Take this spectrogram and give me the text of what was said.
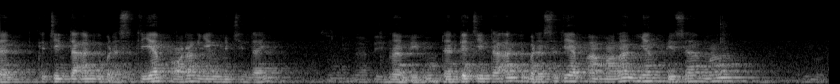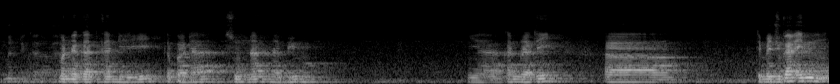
dan kecintaan kepada setiap orang yang mencintai Nabi nabimu dan kecintaan kepada setiap amalan yang bisa me- mendekatkan. mendekatkan diri kepada sunnah nabimu ya kan berarti eh, demikian juga ilmu.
